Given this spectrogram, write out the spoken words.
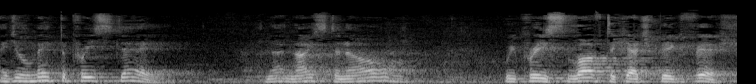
And you'll make the priest's day. Isn't that nice to know? We priests love to catch big fish.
